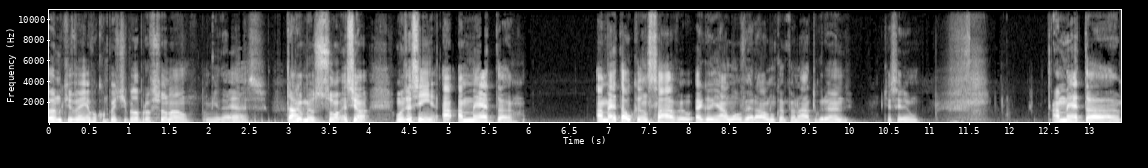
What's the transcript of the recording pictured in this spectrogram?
Ano que vem eu vou competir pelo profissional. A minha ideia é essa. Tá. Meu, meu sonho, assim, ó, vamos dizer assim, a, a meta, a meta alcançável é ganhar um overall no campeonato grande, que seria um, a meta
